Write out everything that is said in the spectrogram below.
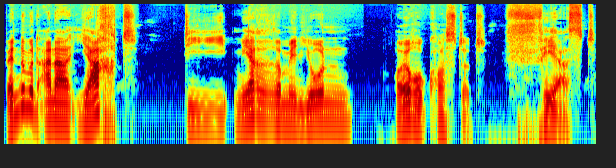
Wenn du mit einer Yacht, die mehrere Millionen Euro kostet, fährst,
